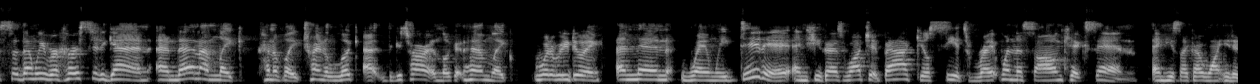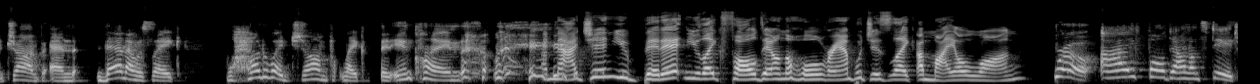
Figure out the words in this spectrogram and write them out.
So then we rehearsed it again. And then I'm like, kind of like trying to look at the guitar and look at him, like, what are we doing? And then when we did it, and if you guys watch it back, you'll see it's right when the song kicks in. And he's like, I want you to jump. And then I was like, well, how do I jump like an incline? Imagine you bit it and you like fall down the whole ramp, which is like a mile long. Bro, I fall down on stage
